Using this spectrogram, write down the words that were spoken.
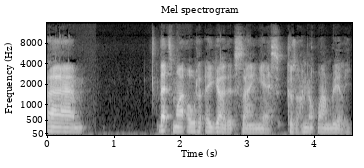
Um, that's my alter ego that's saying yes, because I'm not one really.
